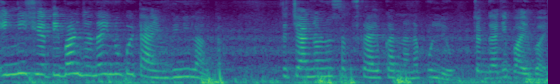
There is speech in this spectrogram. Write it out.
ਇੰਨੀ ਛੇਤੀ ਬਣ ਜਾਂਦਾ, ਇਹਨੂੰ ਕੋਈ ਟਾਈਮ ਵੀ ਨਹੀਂ ਲੱਗਦਾ। ਤੇ ਚੈਨਲ ਨੂੰ ਸਬਸਕ੍ਰਾਈਬ ਕਰਨਾ ਨਾ ਭੁੱਲਿਓ। ਚੰਗਾ ਜੀ ਬਾਏ ਬਾਏ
